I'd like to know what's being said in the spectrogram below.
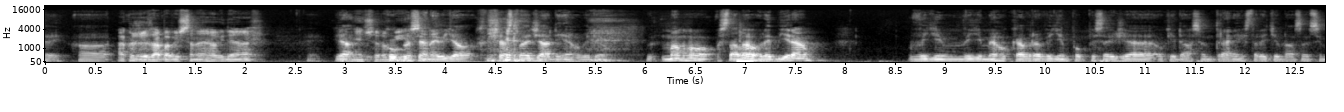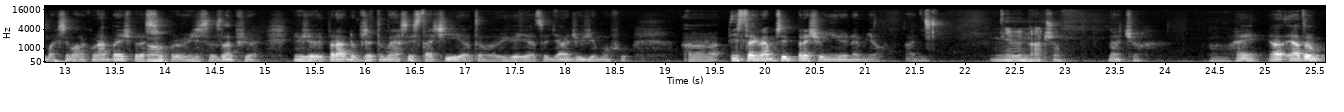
Hej. A, Akože zabavíš sa na jeho videách? hej. Já Něco jako robí. prostě neviděl 6 let žádný jeho video. Mám ho, stále ho odebírám, vidím, vidím jeho cover, vidím popisek, že ok, dal jsem trénink, s tady tím dal jsem si maximálku na bench press, No. no. pro že se zlepšuje. Vím, že vypadá dobře, to mi asi stačí, o tom abych věděl, co dělá Jujimufu. A Instagram si prečo nikdy neměl, ani Neviem na čo. na čo. No, hej, já, já to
